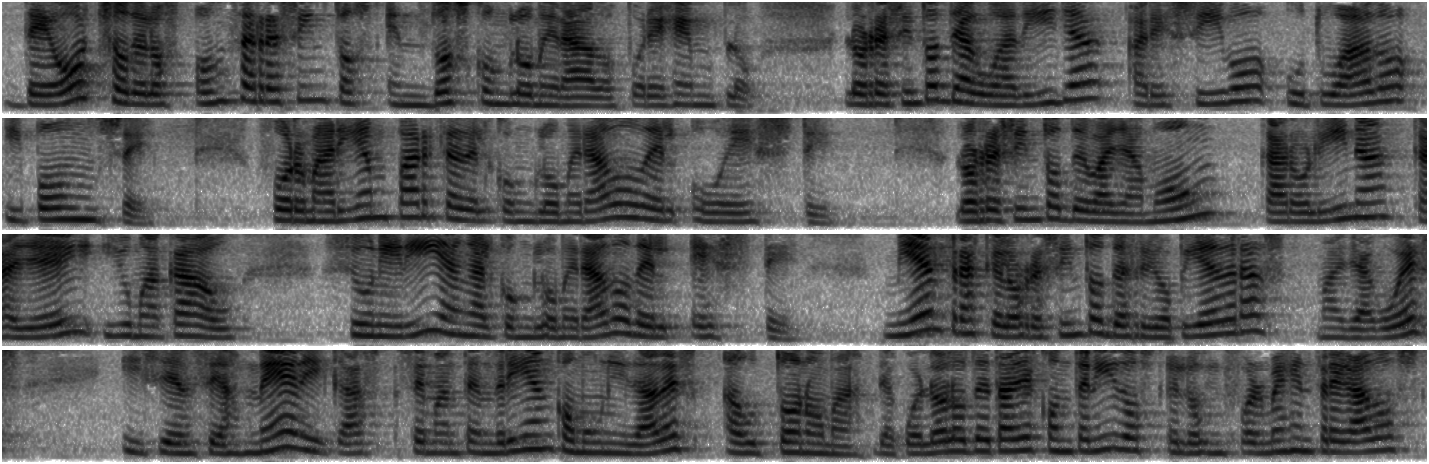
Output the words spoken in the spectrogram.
de ocho de los once recintos en dos conglomerados. Por ejemplo, los recintos de Aguadilla, Arecibo, Utuado y Ponce formarían parte del conglomerado del oeste. Los recintos de Bayamón, Carolina, Calley y Humacao se unirían al conglomerado del este, mientras que los recintos de Río Piedras, Mayagüez y ciencias médicas se mantendrían como unidades autónomas, de acuerdo a los detalles contenidos en los informes entregados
